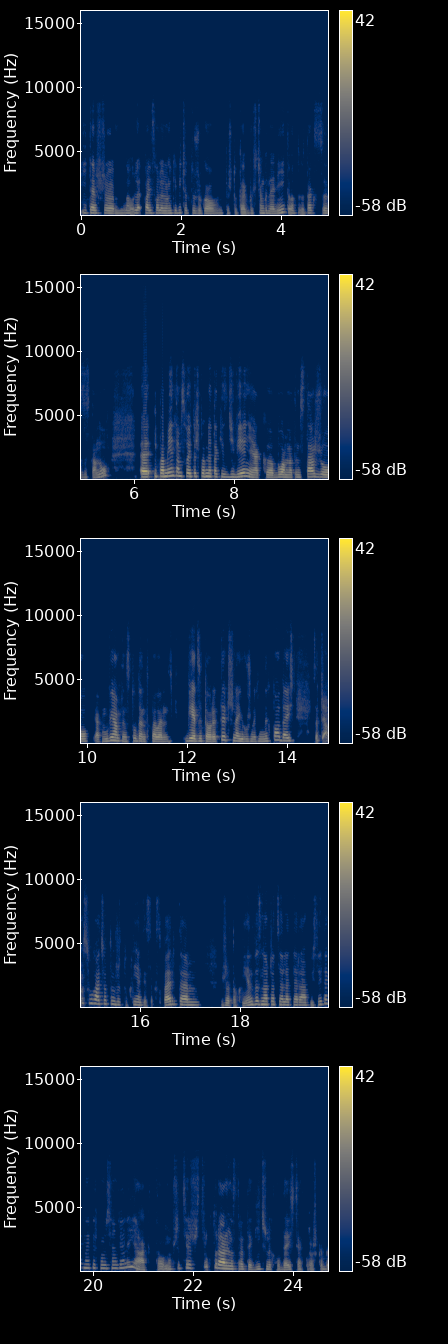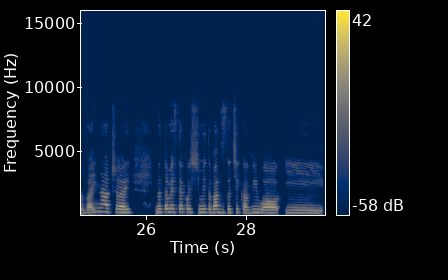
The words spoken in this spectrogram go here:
i też e, no, le, państwo Lelonkiewicze, którzy go też tutaj jakby ściągnęli, to, to tak z, ze Stanów. E, I pamiętam swoje też pewne takie zdziwienie, jak byłam na tym stażu, jak mówiłam, ten student pełen wiedzy teoretycznej, różnych innych podejść. Zaczęłam słuchać o tym, że tu klient jest ekspertem, że to klient wyznacza cele terapii. No i tak najpierw pomyślałam, ale jak to? No przecież w strukturalno-strategicznych podejściach troszkę bywa inaczej. Natomiast jakoś mnie to bardzo zaciekawiło i,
